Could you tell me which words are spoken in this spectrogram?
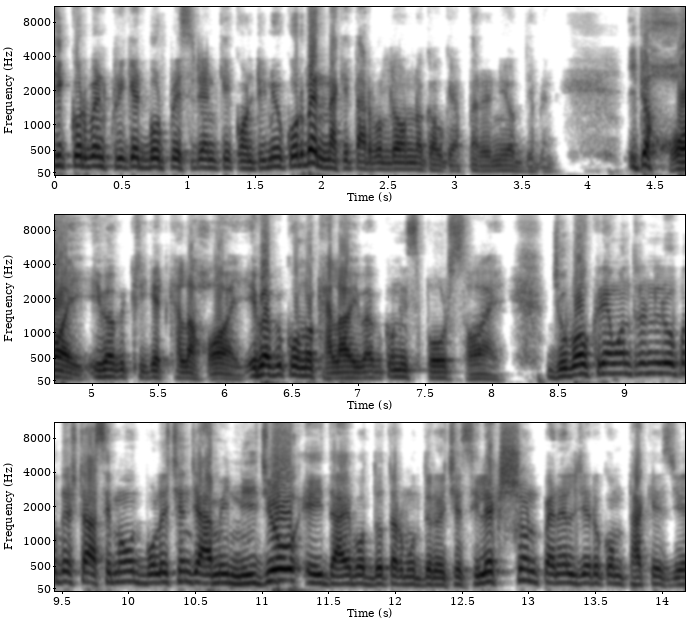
ঠিক করবেন ক্রিকেট বোর্ড প্রেসিডেন্ট কি কন্টিনিউ করবেন, নাকি তার বদলে অন্য কাউকে আপনারা নিয়োগ দেবেন। এটা হয় এভাবে ক্রিকেট খেলা হয় এভাবে কোনো খেলা হয়, এভাবে কোনো স্পোর্টস হয়। যুব ক্রীড়া মন্ত্রণালয়ের উপদেষ্টা আসিম মাহমুদ বলেছেন যে আমি নিজেও এই দায়বদ্ধতার মধ্যে রয়েছে। সিলেকশন প্যানেল যেরকম থাকে যে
